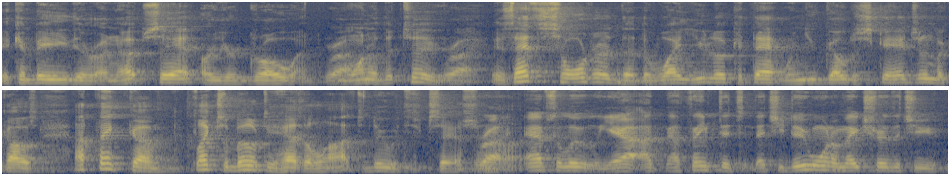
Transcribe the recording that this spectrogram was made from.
it can be either an upset or you're growing. Right. One of the two. Right. Is that sort of the, the way you look at that when you go to scheduling? Because I think um, flexibility has a lot to do with success. Right, not. absolutely. Yeah, I, I think that, that you do want to make sure that you,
